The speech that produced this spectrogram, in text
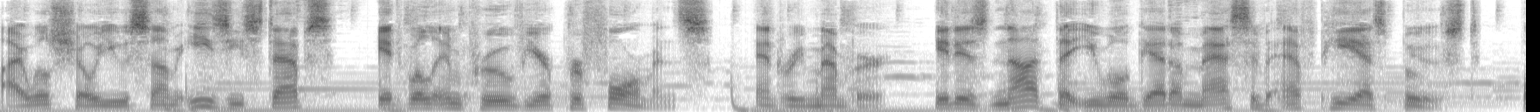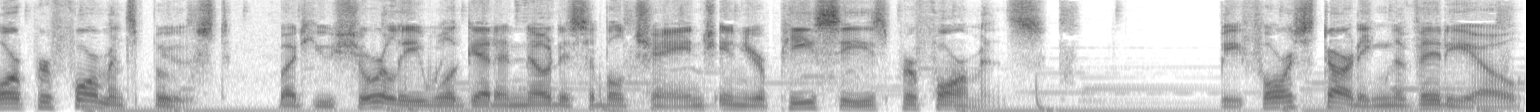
I will show you some easy steps, it will improve your performance, and remember, it is not that you will get a massive FPS boost, or performance boost, but you surely will get a noticeable change in your PC's performance. Before starting the video,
